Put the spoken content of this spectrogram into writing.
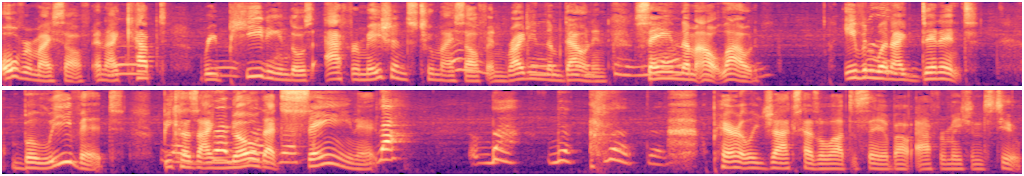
over myself and I kept repeating those affirmations to myself and writing them down and saying them out loud. Even when I didn't believe it, because I know that saying it. Apparently, Jax has a lot to say about affirmations too.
